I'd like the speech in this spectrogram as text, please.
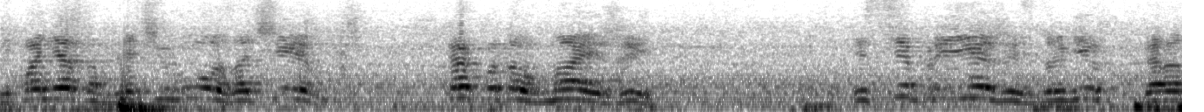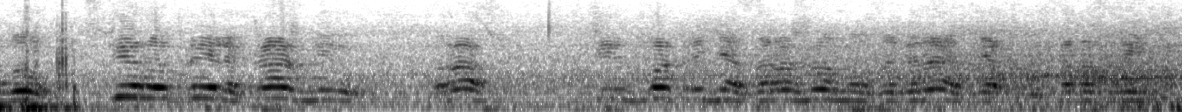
Непонятно для чего, зачем, как потом в мае жить. И все приезжие из других городов. С 1 апреля каждый раз через 2-3 дня зараженного забирают якобы с подозрением.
